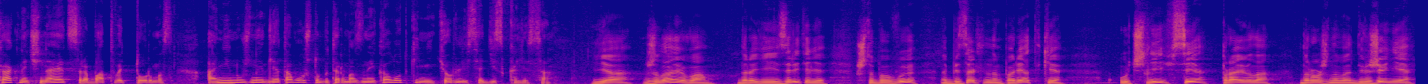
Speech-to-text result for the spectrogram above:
как начинает срабатывать тормоз. Они нужны для того, чтобы тормозные колодки не терлись о диск колеса. Я желаю вам, дорогие зрители, чтобы вы в обязательном порядке учли все правила дорожного движения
